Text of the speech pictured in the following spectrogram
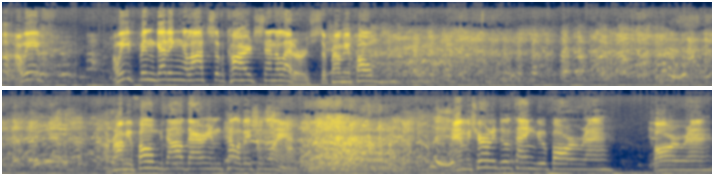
uh, we've we've been getting lots of cards and letters from you folks. Uh, from you folks out there in television land. and we surely do thank you for, uh, for, uh,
